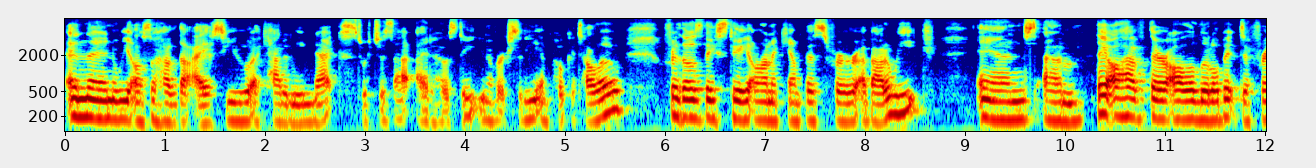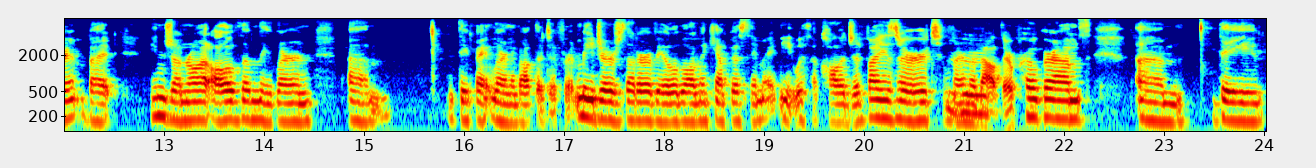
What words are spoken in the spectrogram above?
and then we also have the ISU Academy Next, which is at Idaho State University in Pocatello. For those, they stay on a campus for about a week. And um, they all have they're all a little bit different but in general at all of them they learn um, they might learn about the different majors that are available on the campus they might meet with a college advisor to learn Mhm. about their programs um, they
